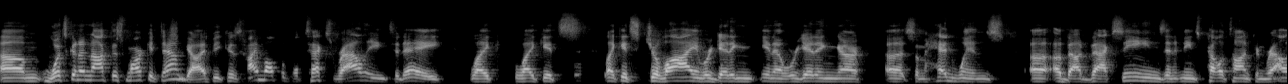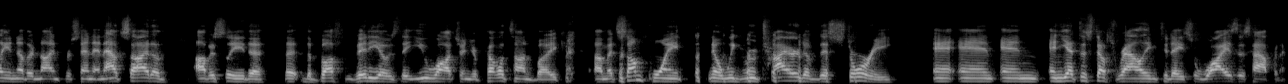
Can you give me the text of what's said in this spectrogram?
Um, what's going to knock this market down, guy? Because high multiple techs rallying today like like it's like it's July and we're getting you know we're getting uh, uh, some headwinds uh, about vaccines, and it means Peloton can rally another 9%. And outside of obviously the, the, the buff videos that you watch on your Peloton bike, um, at some point, you know, we grew tired of this story, and, and and and yet this stuff's rallying today. So why is this happening?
